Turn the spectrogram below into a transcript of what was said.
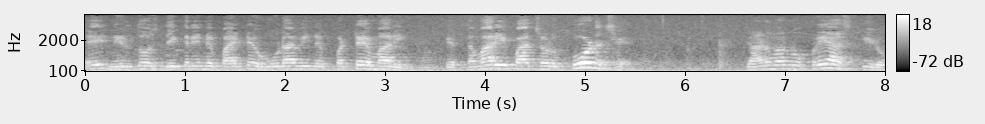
એ નિર્દોષ દીકરીને પાટે ઉડાવીને પટ્ટે મારી કે તમારી પાછળ કોણ છે? જાણવાનો પ્રયાસ કર્યો.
